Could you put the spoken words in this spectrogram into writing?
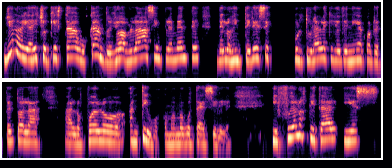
Yo no había dicho qué estaba buscando, yo hablaba simplemente de los intereses culturales que yo tenía con respecto a, a los pueblos antiguos, como me gusta decirle. Y fui al hospital y es,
